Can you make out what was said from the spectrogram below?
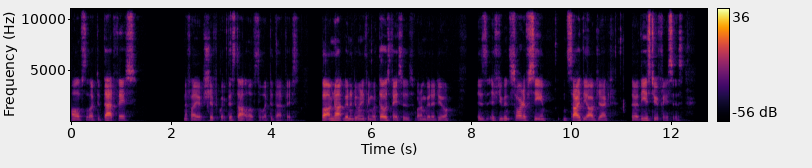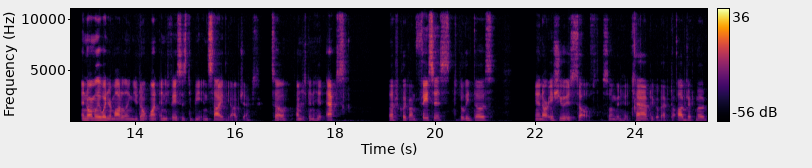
I'll have selected that face. And if I shift click this dot, I'll have selected that face. But I'm not going to do anything with those faces. What I'm going to do is if you can sort of see inside the object, there are these two faces. And normally when you're modeling, you don't want any faces to be inside the object. So I'm just gonna hit X, left click on faces to delete those, and our issue is solved. So I'm gonna hit tab to go back to object mode.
